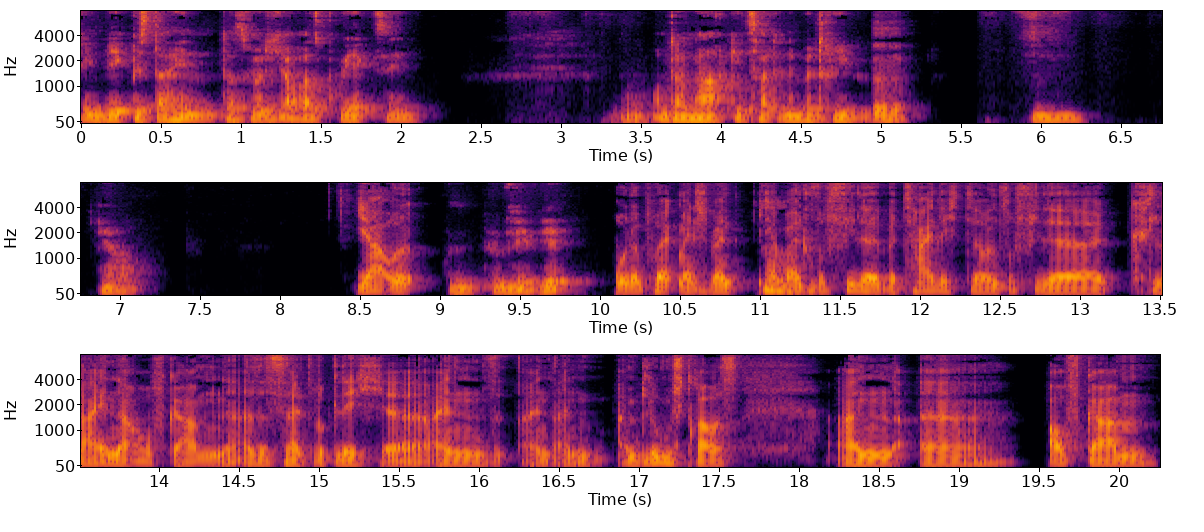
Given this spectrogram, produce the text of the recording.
den Weg bis dahin, das würde ich auch als Projekt sehen. Und danach geht's halt in den Betrieb. Mhm. Mhm. Ja. Ja, und, und wir, wir, ohne Projektmanagement, ich habe halt so viele Beteiligte und so viele kleine Aufgaben. Ne? Also es ist halt wirklich äh, ein, ein, ein, ein Blumenstrauß an äh, Aufgaben,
